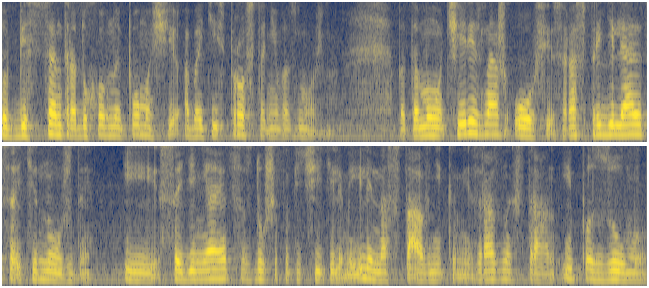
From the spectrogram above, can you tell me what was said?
то без центра духовной помощи обойтись просто невозможно. Потому через наш офис распределяются эти нужды – и соединяются с душепопечителями или наставниками из разных стран и по Zoom,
